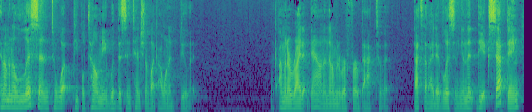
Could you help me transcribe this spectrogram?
And I'm going to listen to what people tell me with this intention of, like, I want to do it. Like, I'm going to write it down and then I'm going to refer back to it. That's that idea of listening. And then the accepting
